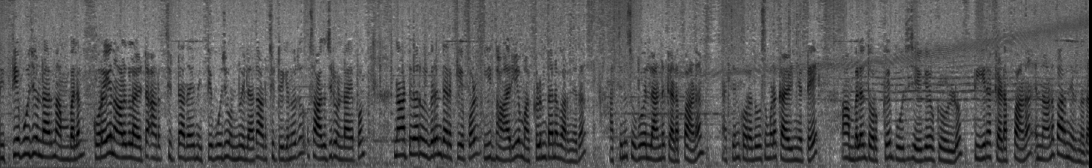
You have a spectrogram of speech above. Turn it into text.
നിത്യപൂജ ഉണ്ടായിരുന്ന അമ്പലം കുറേ നാളുകളായിട്ട് അടച്ചിട്ട് അതായത് നിത്യപൂജ ഒന്നുമില്ലാതെ അടച്ചിട്ടിരിക്കുന്ന ഒരു സാഹചര്യം ഉണ്ടായപ്പം നാട്ടുകാർ വിവരം തിരക്കിയപ്പോൾ ഈ ഭാര്യയും മക്കളും തന്നെ പറഞ്ഞത് അച്ഛന് സുഖമില്ലാണ്ട് കിടപ്പാണ്. അച്ഛൻ കുറേ ദിവസം കൂടെ കഴിഞ്ഞിട്ടേ ആ അമ്പലം തുറക്കുകയും പൂജ ചെയ്യുകയൊക്കെ ഉള്ളൂ. തീരെ കിടപ്പാണ് എന്നാണ് പറഞ്ഞിരുന്നത്.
